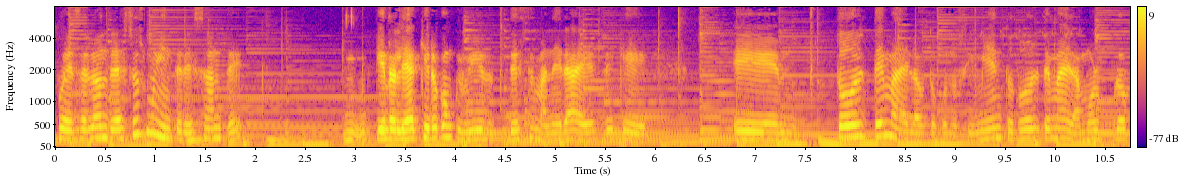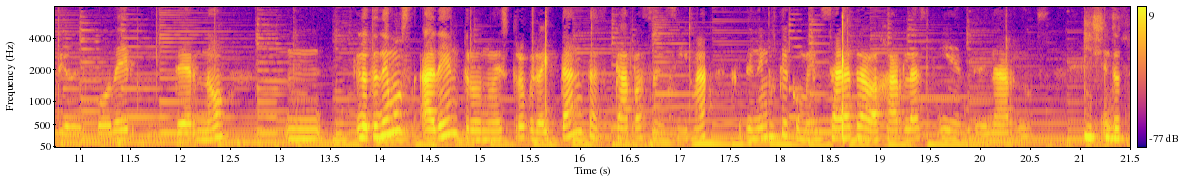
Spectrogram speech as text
Pues Alondra, esto es muy interesante que en realidad quiero concluir de esta manera es de que eh, todo el tema del autoconocimiento, todo el tema del amor propio, del poder interno, mm, lo tenemos adentro nuestro, pero hay tantas capas encima que tenemos que comenzar a trabajarlas y entrenarnos. Entonces,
